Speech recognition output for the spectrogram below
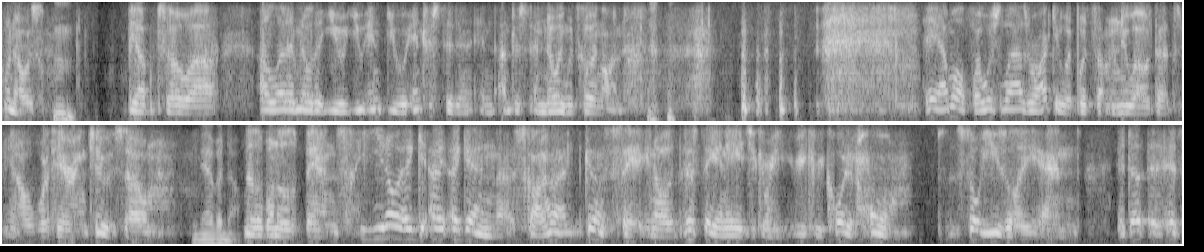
who knows? Hmm. Yep. So. uh I'll let him know that you you in, you were interested in in, under, in knowing what's going on. hey, I'm all for. I wish Laaz Rockit would put something new out that's you know worth hearing too. So you never know. Another one of those bands. You know, again, uh, Scott, I'm going to say it. You know, this day and age, you can re- you can record at home so easily, and it does, it's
